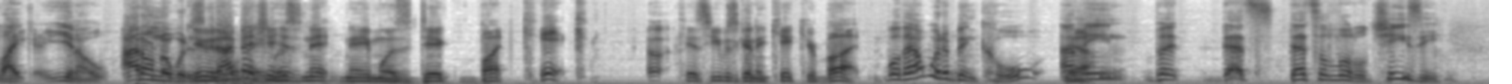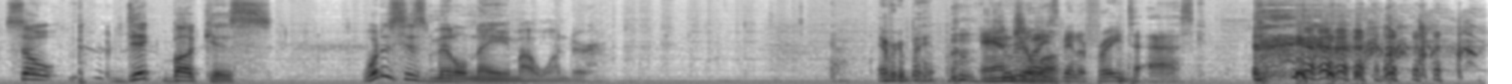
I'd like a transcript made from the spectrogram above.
Like, you know, I don't know what his Dude, I bet name you was. his nickname was Dick Butt Kick uh, because he was going to kick your butt. Well, that would have been cool. I Yeah. mean, but that's that's a little cheesy. So, Dick Butkus, what is his middle name? I wonder. Everybody, Angela. everybody's been afraid to ask.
